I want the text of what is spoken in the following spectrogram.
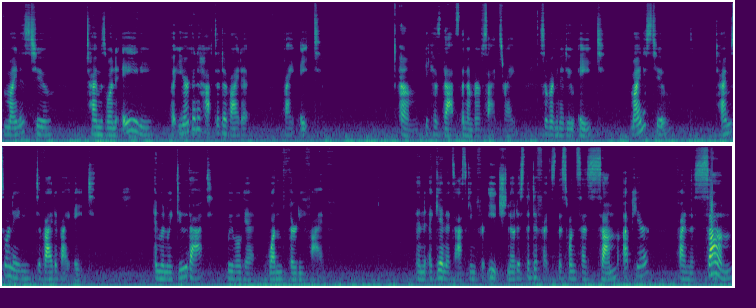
minus 2 times 180, but you're going to have to divide it by 8 um, because that's the number of sides, right? So we're going to do 8 minus 2 times 180 divided by 8. And when we do that, we will get 135. And again, it's asking for each. Notice the difference. This one says sum up here. Find the sum,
